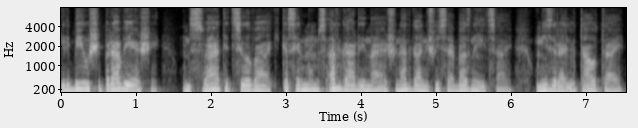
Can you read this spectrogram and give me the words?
ir bijuši pravieši un svēti cilvēki, kas ir mums atgādinājuši un atgādinājuši visai baznīcai un Izraēļu tautai,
